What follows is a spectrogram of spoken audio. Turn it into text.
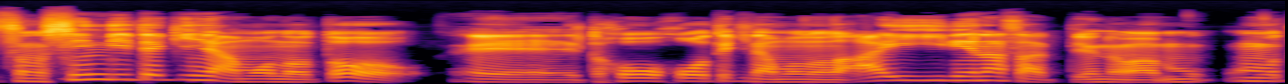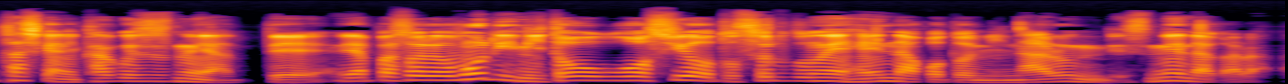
その心理的なものと、えっ、ー、と、方法的なものの相入れなさっていうのはもうもう確かに確実にあって、やっぱそれを無理に統合しようとするとね、変なことになるんですね。だから、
